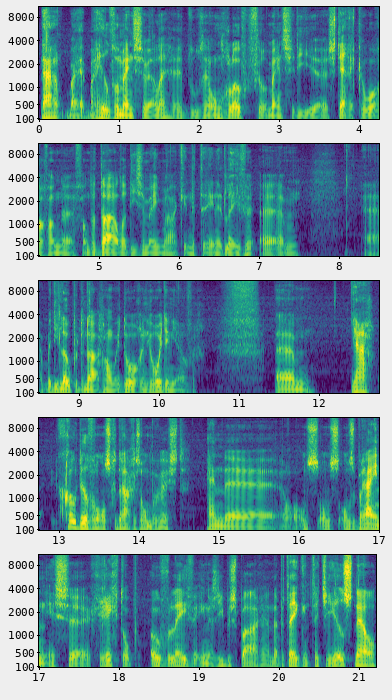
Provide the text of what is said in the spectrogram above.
Nou, bij, bij heel veel mensen wel. Hè. Ik bedoel, er zijn ongelooflijk veel mensen die eh, sterker worden van, eh, van de dalen die ze meemaken in het, in het leven. Ehm, eh, maar die lopen daarna gewoon weer door en die hoor je er niet over. Ehm, ja, een groot deel van ons gedrag is onbewust. En eh, ons, ons, ons brein is eh, gericht op overleven, energie besparen. En dat betekent dat je heel snel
